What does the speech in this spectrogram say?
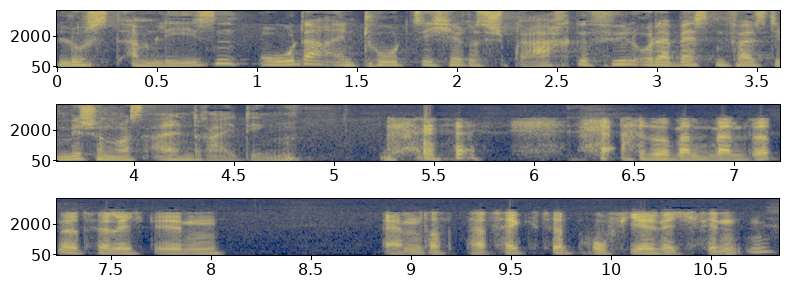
Lust am Lesen oder ein todsicheres Sprachgefühl oder bestenfalls die Mischung aus allen drei Dingen? Also man, man wird natürlich den, ähm, das perfekte Profil nicht finden.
